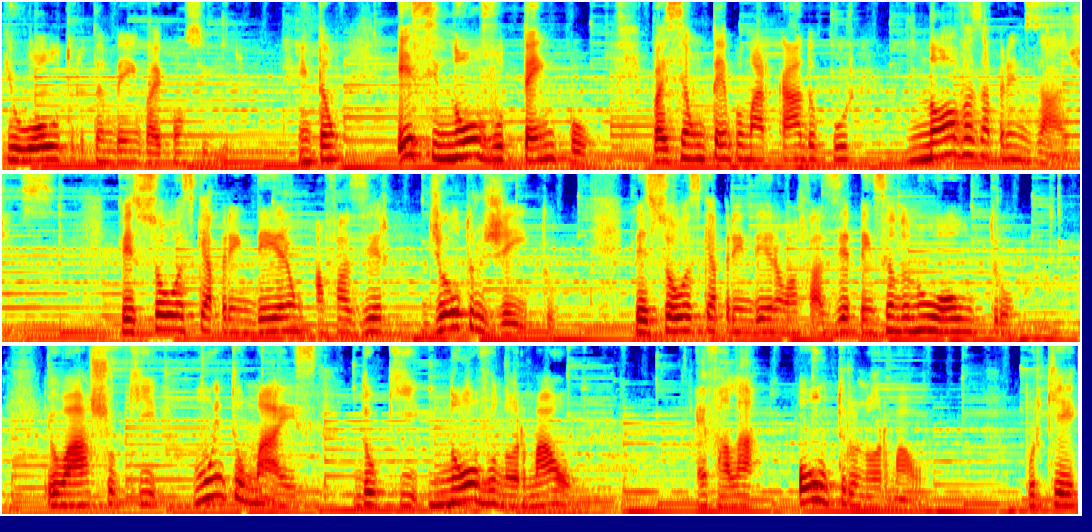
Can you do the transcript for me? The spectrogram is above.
que o outro também vai conseguir. Então, esse novo tempo vai ser um tempo marcado por novas aprendizagens. Pessoas que aprenderam a fazer de outro jeito, pessoas que aprenderam a fazer pensando no outro. Eu acho que muito mais do que novo normal é falar outro normal. Porque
